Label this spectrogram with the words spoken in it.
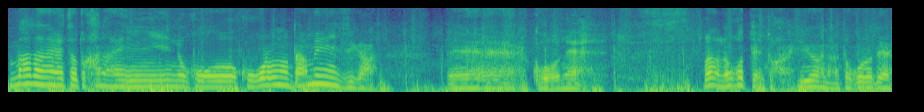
まだね、ちょっと家内のこう、心のダメージが、えーこうね、まだ残ってるというようなところで、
